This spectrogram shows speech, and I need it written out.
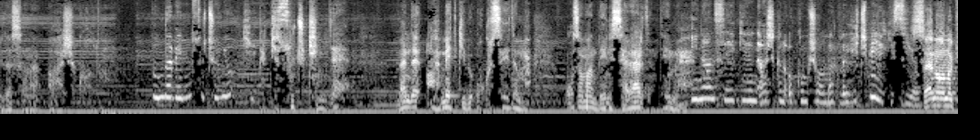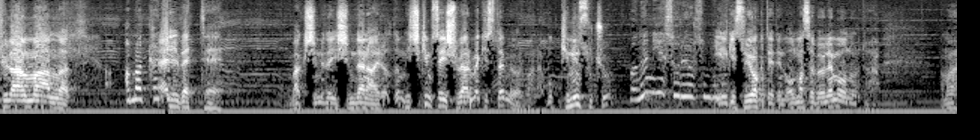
Bir de sana aşık oldum. Bunda benim suçum yok ki. Peki suç kimde? Ben de Ahmet gibi okusaydım... O zaman beni severdin değil mi? İnan sevginin aşkını okumuş olmakla hiçbir ilgisi yok. Sen onu külahıma anlat. Ama Kadir... Elbette. Bak şimdi de işimden ayrıldım. Hiç kimse iş vermek istemiyor bana. Bu kimin suçu? Bana niye soruyorsun bunu? İlgisi yok dedin. Olmasa böyle mi olurdu? Ama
